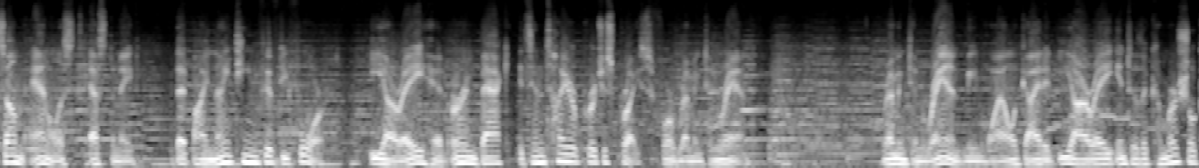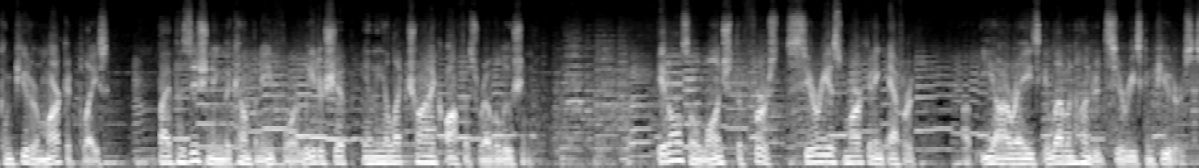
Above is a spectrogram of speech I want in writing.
Some analysts estimate that by 1954, ERA had earned back its entire purchase price for Remington Rand. Remington Rand, meanwhile, guided ERA into the commercial computer marketplace by positioning the company for leadership in the electronic office revolution. It also launched the first serious marketing effort of ERA's 1100 series computers.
